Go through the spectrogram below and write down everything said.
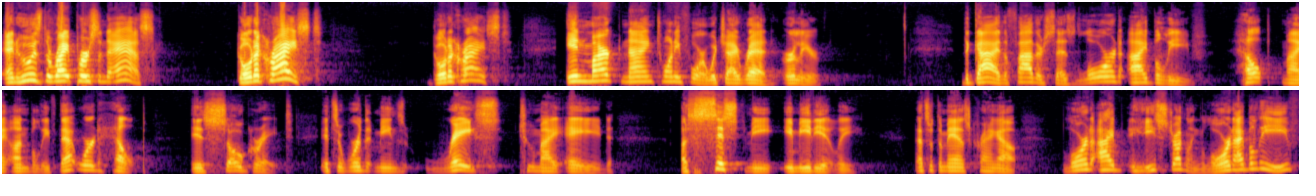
And who is the right person to ask? Go to Christ. Go to Christ. In Mark 9 24, which I read earlier, the guy, the father says, Lord, I believe help my unbelief. That word help is so great. It's a word that means race to my aid, assist me immediately. That's what the man is crying out. Lord, I, he's struggling. Lord, I believe.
